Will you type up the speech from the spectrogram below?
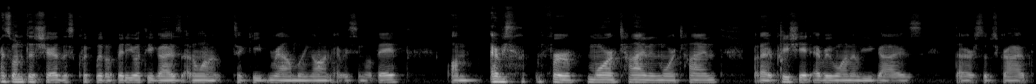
I just wanted to share this quick little video with you guys. I don't want to keep rambling on every single day, um, every for more time and more time. But I appreciate every one of you guys that are subscribed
